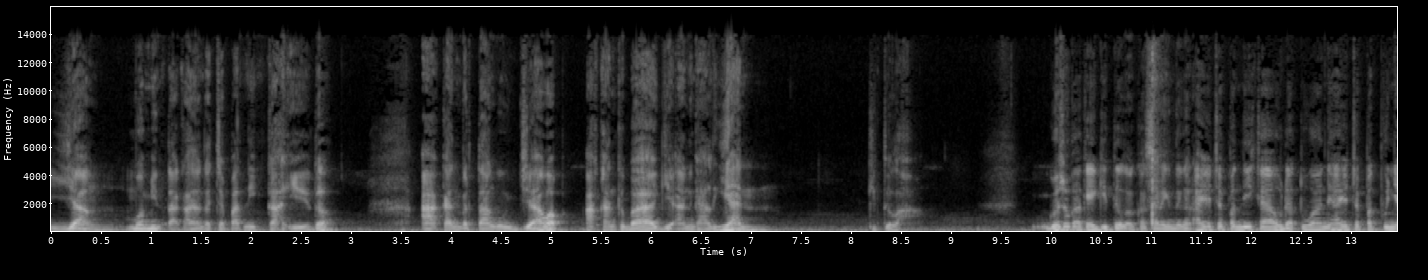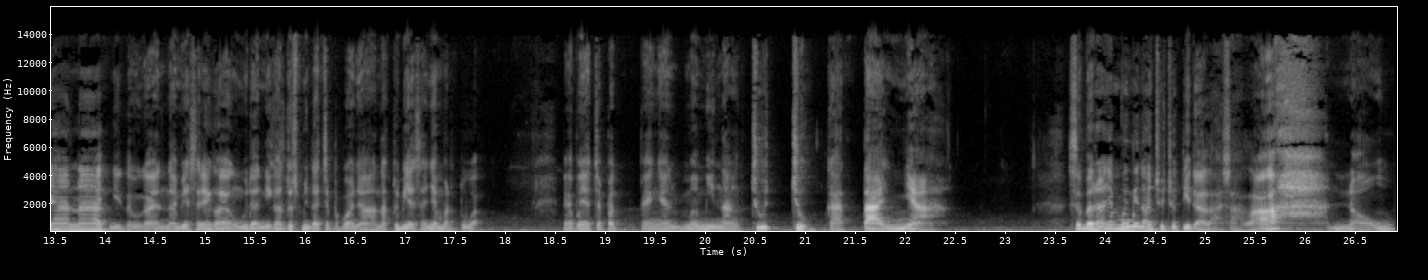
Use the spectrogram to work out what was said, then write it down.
yang meminta kalian untuk cepat nikah itu akan bertanggung jawab akan kebahagiaan kalian. Gitulah. Gue suka kayak gitu loh kesering dengan ayo cepat nikah udah tua nih ayo cepat punya anak gitu kan. Nah biasanya kalau yang udah nikah terus minta cepat punya anak tuh biasanya mertua. Yang punya cepat pengen meminang cucu katanya. Sebenarnya meminang cucu tidaklah salah. No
